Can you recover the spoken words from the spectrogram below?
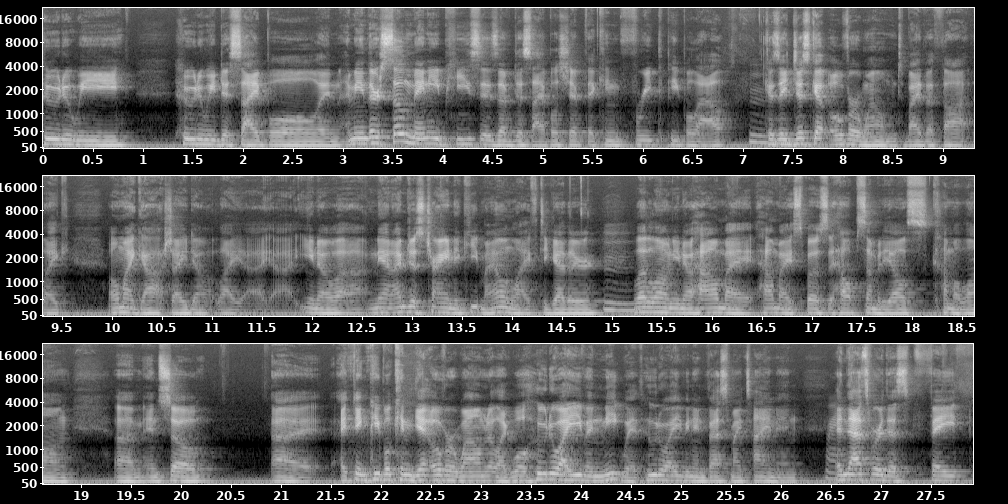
who do we, who do we disciple, and I mean, there's so many pieces of discipleship that can freak people out because they just get overwhelmed by the thought, like, oh my gosh, I don't like, I, I you know, uh, man, I'm just trying to keep my own life together. Let alone, you know, how am I, how am I supposed to help somebody else come along? Um, and so, uh, I think people can get overwhelmed at like, well, who do I even meet with? Who do I even invest my time in? Right. And that's where this faith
